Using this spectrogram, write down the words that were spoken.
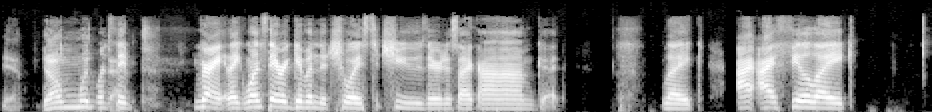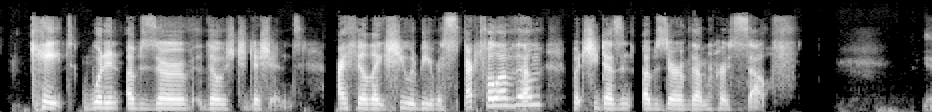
yeah, Done with Once that. they- right, like once they were given the choice to choose, they were just like, I'm good. Like I I feel like Kate wouldn't observe those traditions. I feel like she would be respectful of them, but she doesn't observe them herself. yeah.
